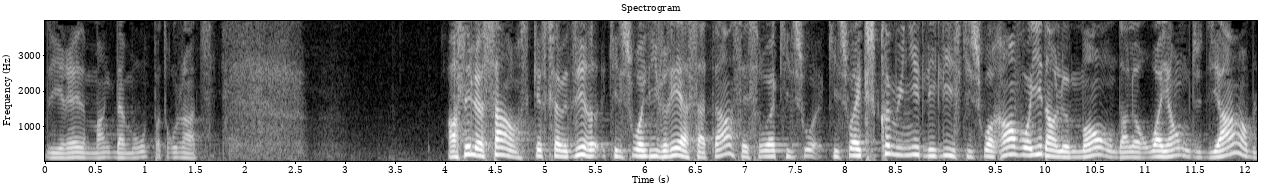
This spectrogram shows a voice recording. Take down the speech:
On dirait manque d'amour, pas trop gentil. Alors c'est le sens. Qu'est-ce que ça veut dire qu'il soit livré à Satan? C'est soit qu'il soit, excommunié de l'Église, qu'il soit renvoyé dans le monde, dans le royaume du diable,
